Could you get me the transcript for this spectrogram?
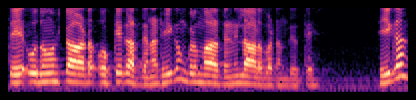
ਤੇ ਉਦੋਂ ਸਟਾਰਟ ਓਕੇ ਕਰ ਦੇਣਾ ਠੀਕ ਆ? ਉਂਗਲ ਮਾਰ ਦੇਣੀ ਲਾਲ ਬਟਨ ਦੇ ਉੱਤੇ। ਠੀਕ ਆ?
